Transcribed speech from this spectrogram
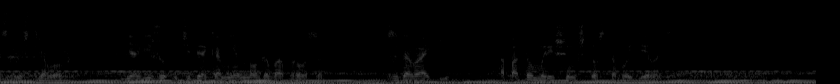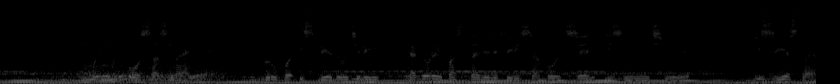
Здравствуй, Стрелок. Я вижу, у тебя ко мне много вопросов. Задавай их, а потом мы решим, что с тобой делать. Мы – осознание. Группа исследователей, которые поставили перед собой цель изменить мир. Известно,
